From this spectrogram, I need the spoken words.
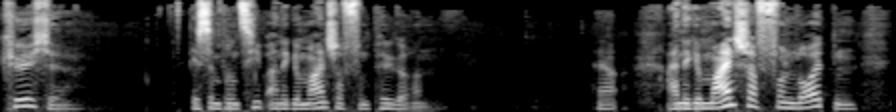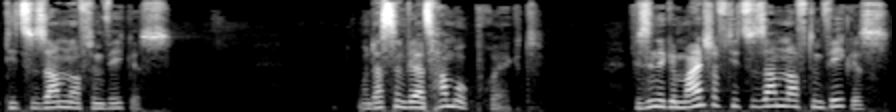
Kirche ist im Prinzip eine Gemeinschaft von Pilgern. Ja, eine Gemeinschaft von Leuten, die zusammen auf dem Weg ist. Und das sind wir als Hamburg-Projekt. Wir sind eine Gemeinschaft, die zusammen auf dem Weg ist.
